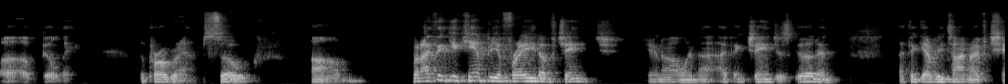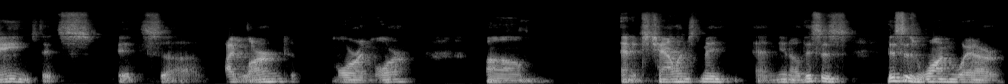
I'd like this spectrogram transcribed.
of building the program. So, um, but I think you can't be afraid of change. You know, and I, I think change is good. And I think every time I've changed, it's it's uh, I've learned more and more, um, and it's challenged me. And you know, this is this is one where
